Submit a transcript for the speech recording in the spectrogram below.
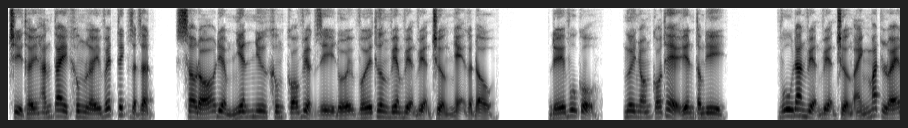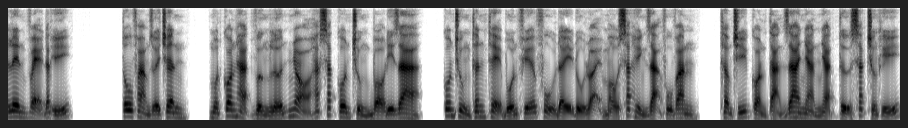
chỉ thấy hắn tay không lấy vết tích giật giật sau đó điềm nhiên như không có việc gì đối với thương viêm viện viện trưởng nhẹ gật đầu. Đế vu cổ, ngươi nhóm có thể yên tâm đi. Vu đan viện viện trưởng ánh mắt lóe lên vẻ đắc ý. Tô phàm dưới chân, một con hạt vừng lớn nhỏ hắc sắc côn trùng bò đi ra, côn trùng thân thể bốn phía phủ đầy đủ loại màu sắc hình dạng phù văn, thậm chí còn tản ra nhàn nhạt tử sắc chứng khí.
